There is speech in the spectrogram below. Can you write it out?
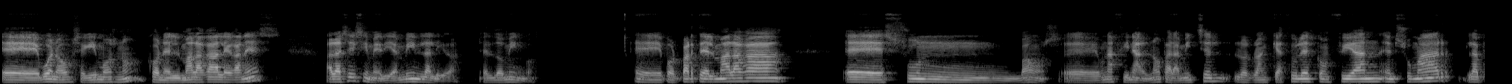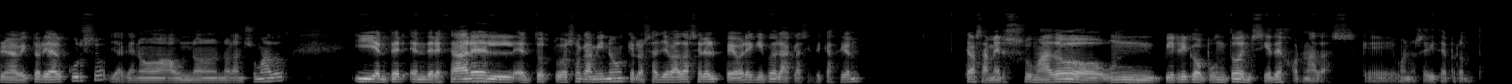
Eh, bueno, seguimos, ¿no? Con el Málaga Leganés a las seis y media en Bin La Liga, el domingo. Eh, por parte del Málaga eh, es un, vamos, una final, ¿no? Para Mitchell, los blanqueazules confían en sumar la primera victoria del curso, ya que no aún no, no la han sumado, y enderezar el, tortuoso camino que los ha llevado a ser el peor equipo de la clasificación tras haber sumado un pírrico punto en siete jornadas, que bueno, se dice pronto.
